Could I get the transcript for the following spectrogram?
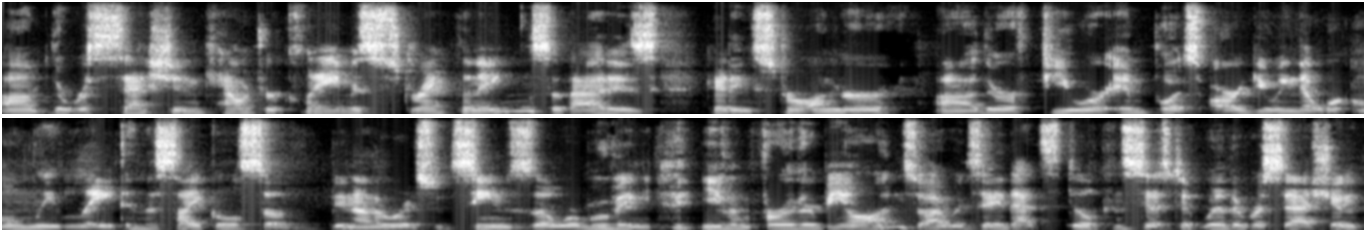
Um, the recession counterclaim is strengthening. So that is getting stronger. Uh, there are fewer inputs arguing that we're only late in the cycle. So, in other words, it seems as though we're moving even further beyond. So, I would say that's still consistent with a recession.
